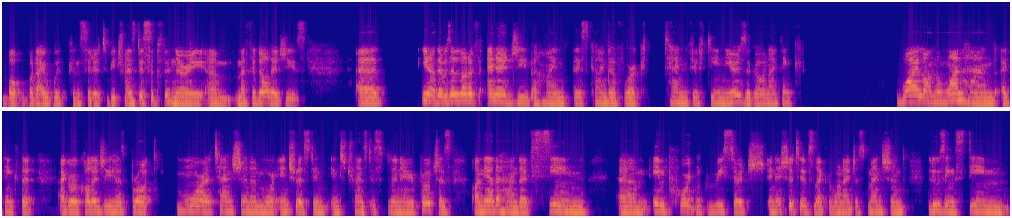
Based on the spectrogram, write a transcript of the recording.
what, what I would consider to be transdisciplinary um, methodologies. Uh, you know, there was a lot of energy behind this kind of work 10, 15 years ago. And I think while on the one hand, I think that agroecology has brought more attention and more interest in, into transdisciplinary approaches. On the other hand, I've seen um, important research initiatives like the one I just mentioned losing steam,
